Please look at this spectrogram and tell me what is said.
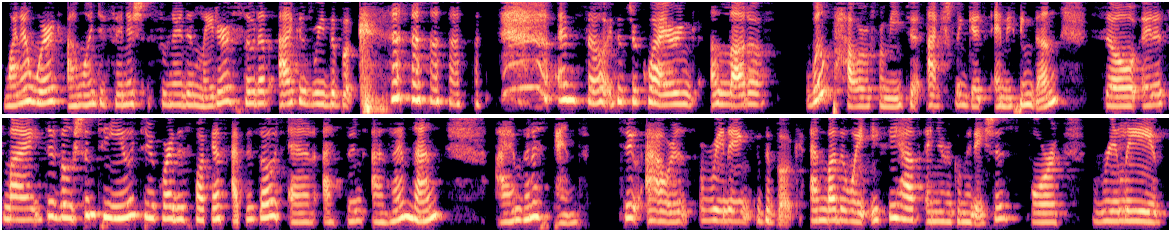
When I work, I want to finish sooner than later so that I could read the book. and so it is requiring a lot of willpower for me to actually get anything done. So it is my devotion to you to record this podcast episode. And as soon as I'm done, I am going to spend two hours reading the book. And by the way, if you have any recommendations for really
